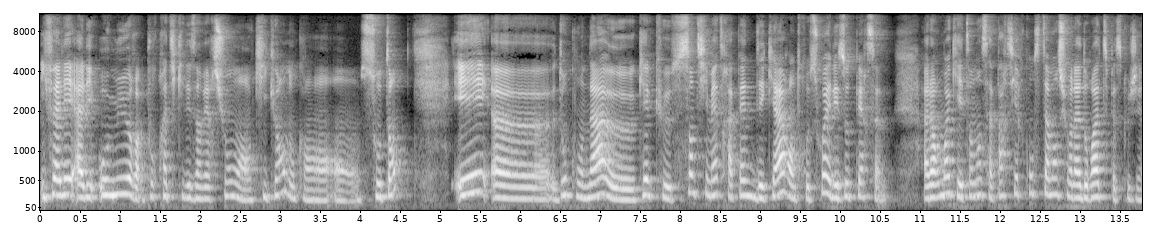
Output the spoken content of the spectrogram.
Il fallait aller au mur pour pratiquer des inversions en kickant, donc en, en sautant. Et euh, donc on a euh, quelques centimètres à peine d'écart entre soi et les autres personnes. Alors moi qui ai tendance à partir constamment sur la droite parce que j'ai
